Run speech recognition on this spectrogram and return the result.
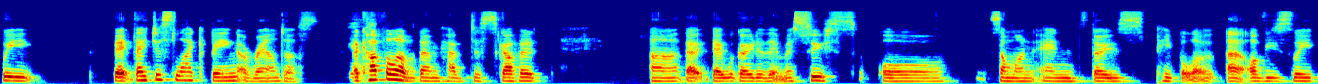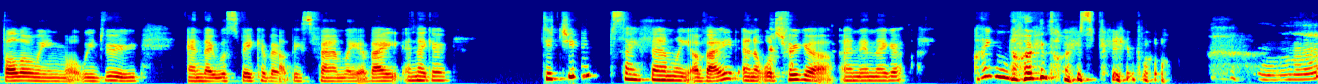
we they, they just like being around us. Yes. A couple of them have discovered uh, that they will go to their masseuse or someone, and those people are, are obviously following what we do, and they will speak about this family of eight, and they go, "Did you say family of eight? And it will trigger, and then they go, "I know those people." Mm-hmm.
